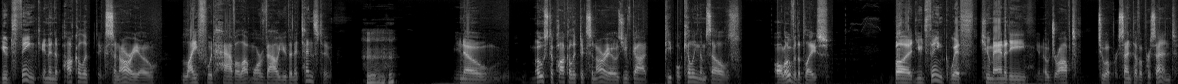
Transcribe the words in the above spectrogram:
you'd think in an apocalyptic scenario, life would have a lot more value than it tends to. hmm You know, most apocalyptic scenarios, you've got people killing themselves all over the place. But you'd think with humanity, you know, dropped to a percent of a percent,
